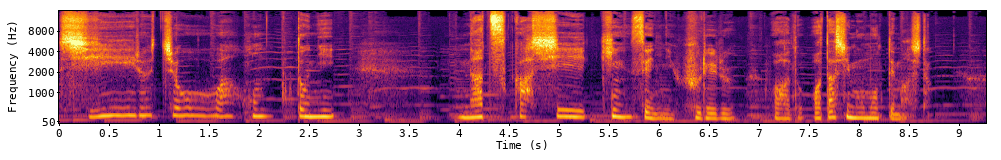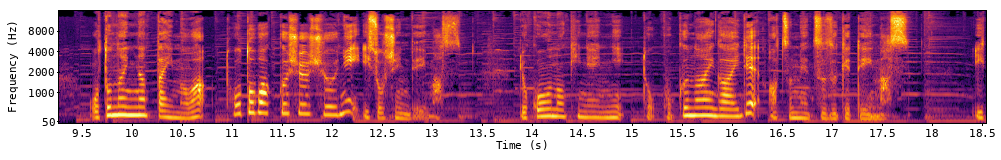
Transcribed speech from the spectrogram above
シール帳は本当に懐かしい金銭に触れるワード私も持ってました。大人になった今はトートバッグ収集に勤しんでいます。旅行の記念にと国内外で集め続けています。1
